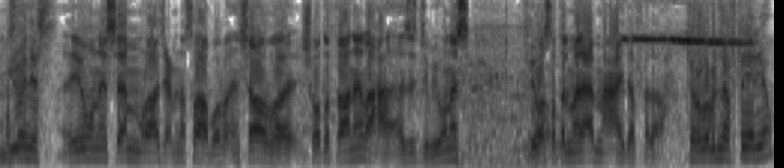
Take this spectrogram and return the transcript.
يونس. يونس هم راجع من إصابة. فإن شاء الله الشوط الثاني راح أزج بيونس. في وسط الملعب مع عايده فلاح. تغلب النفطيه اليوم؟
